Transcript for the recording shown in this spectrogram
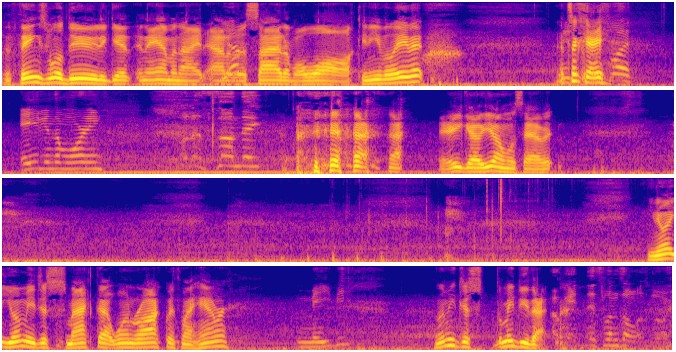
The things we'll do to get an ammonite out of the side of a wall. Can you believe it? That's okay. It's what? Eight in the morning on a Sunday. there you go. You almost have it. You know what? You want me to just smack that one rock with my hammer? Maybe. Let me just, let me do that. Okay, this one's almost going.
